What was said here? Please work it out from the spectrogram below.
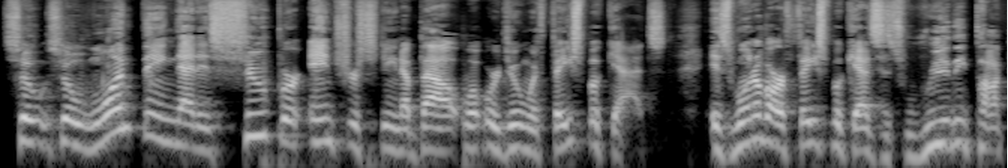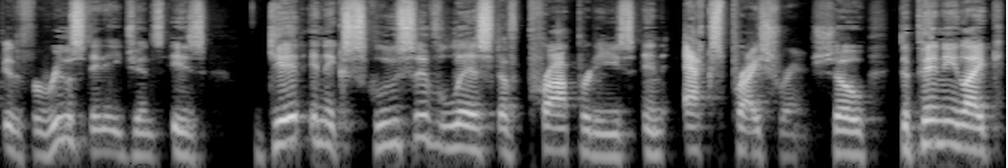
So, so one thing that is super interesting about what we're doing with Facebook ads is one of our Facebook ads that's really popular for real estate agents is get an exclusive list of properties in X price range. So depending like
